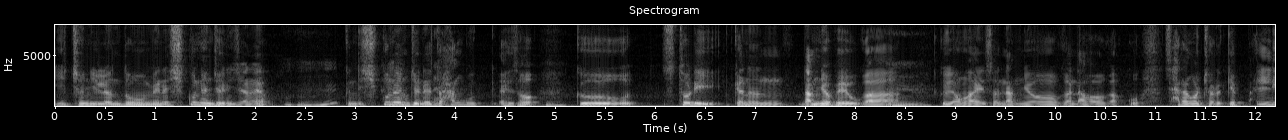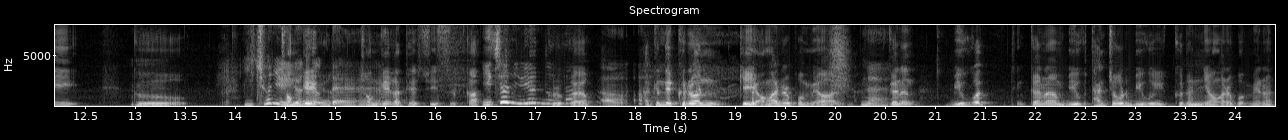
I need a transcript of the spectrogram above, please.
2001년도면은 19년 전이잖아요. 근데 19년 그래요? 전에도 네. 한국에서 그 스토리 그러니까는 남녀 배우가 음. 그 영화에서 남녀가 나와 갖고 사랑을 저렇게 빨리 그 2001년도인데. 전개 전개 가 될 수 있을까? 2001년도인데. 그럴까요? 어. 아 근데 그런 게 영화를 보면 네. 그러니까는 미국 그러니까는 미국 단적으로 미국 그런 영화를 보면은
